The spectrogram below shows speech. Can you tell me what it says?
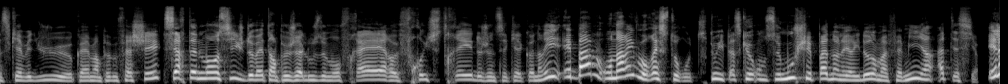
ce qui avait dû euh, quand même un peu me fâcher. Certainement aussi que je devais être un peu jalouse de mon frère, euh, frustrée de je ne sais quelle connerie. Et bam, on arrive au resto-route. Oui, parce qu'on ne se mouchait pas dans les rideaux dans ma famille, hein, attention. Et là,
